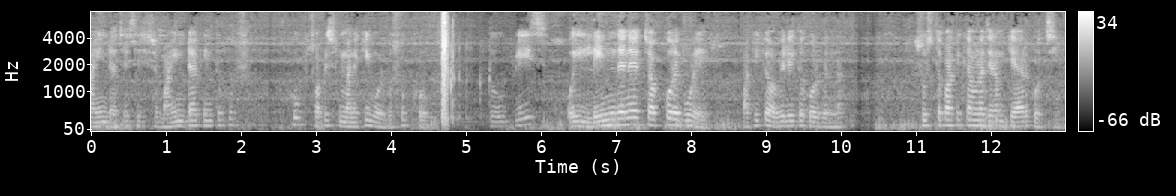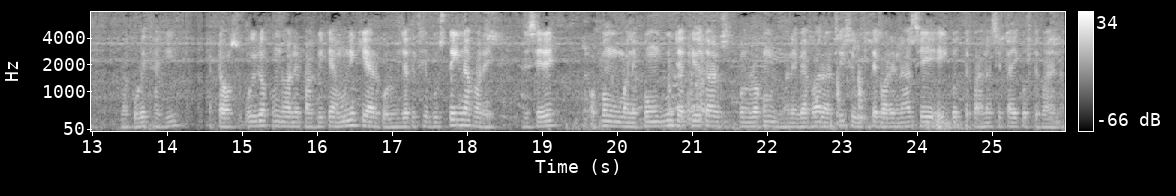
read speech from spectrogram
মাইন্ড আছে, সেই মাইন্ডটা কিন্তু খুব খুব সফিস্ট মানে কি বলব, সূক্ষ্ম। তো প্লিজ ওই লেনদেনের চক্করে পড়ে পাখিকে অবহেলিত করবেন না। সুস্থ পাখিকে আমরা যেরকম কেয়ার করছি বা করে থাকি, একটা ওই রকম ধরনের পাখিকে এমনই কেয়ার করুন যাতে সে বুঝতেই না পারে যে সে অপং মানে পঙ্গু জাতীয় তার কোনো রকম মানে ব্যাপার আছে, সে উঠতে পারে না, সে এই করতে পারে না, সে তাই করতে পারে না।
